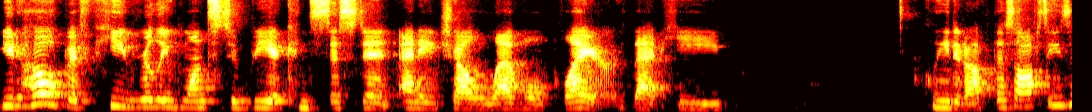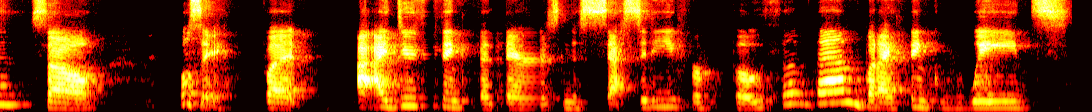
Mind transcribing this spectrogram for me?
you'd hope if he really wants to be a consistent NHL level player that he cleaned it up this offseason. So we'll see. But I, do think that there's necessity for both of them, but I think Wade's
